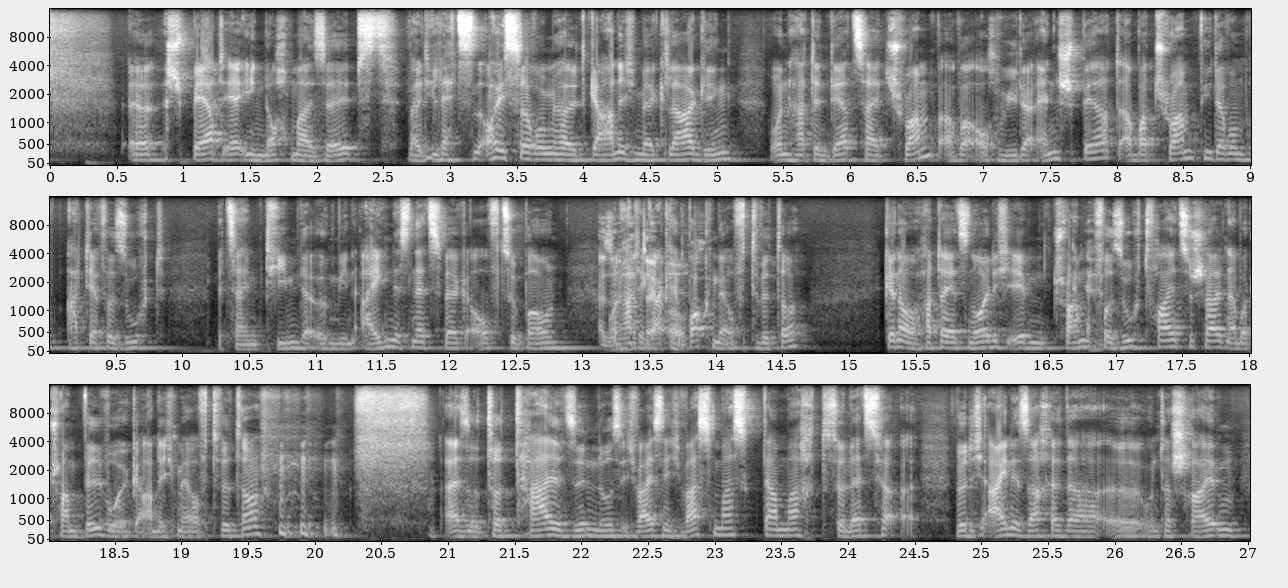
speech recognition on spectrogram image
äh, sperrt er ihn nochmal selbst, weil die letzten Äußerungen halt gar nicht mehr klar ging und hat in der Zeit Trump aber auch wieder entsperrt. Aber Trump wiederum hat ja versucht, mit seinem Team da irgendwie ein eigenes Netzwerk aufzubauen also und hatte gar keinen Bock mehr auf Twitter. Genau, hat er jetzt neulich eben Trump ja. versucht freizuschalten, aber Trump will wohl gar nicht mehr auf Twitter. also total sinnlos. Ich weiß nicht, was Musk da macht. Zuletzt würde ich eine Sache da äh, unterschreiben.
